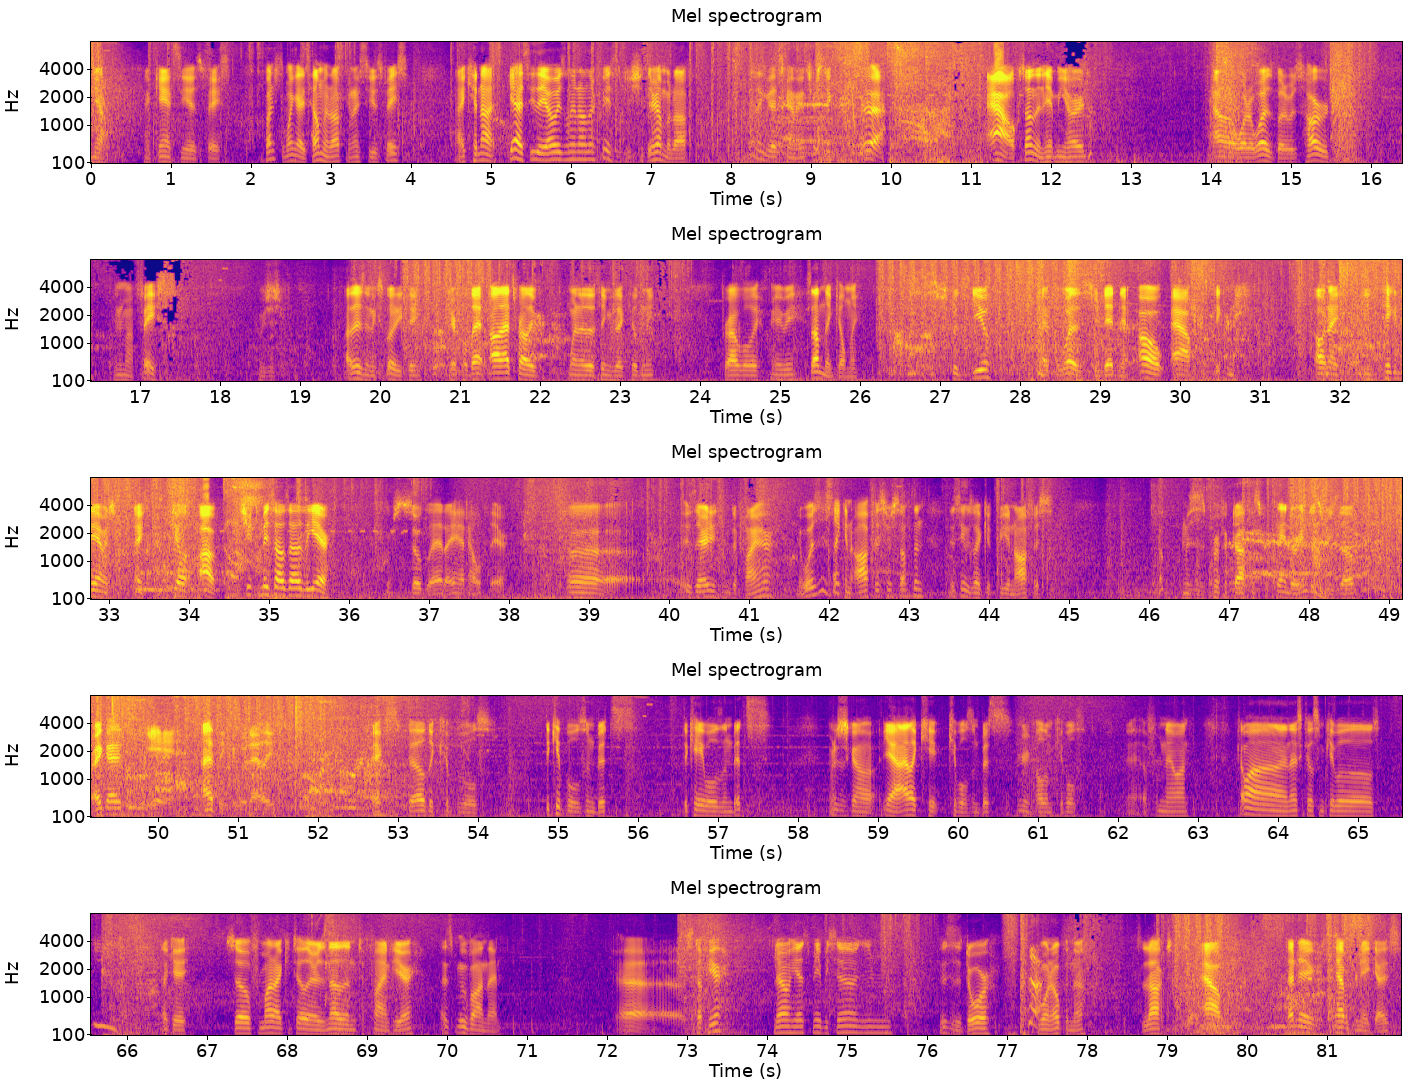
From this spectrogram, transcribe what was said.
No. I can't see his face. Punch the one guy's helmet off. Can I see his face? I cannot. Yeah, see, they always land on their face if you shoot their helmet off. I think that's kind of interesting. Ugh. Ow! Something hit me hard. I don't know what it was, but it was hard. In my face. It was just... Oh, there's an exploding thing. Careful that. Oh, that's probably one of the things that killed me. Probably, maybe. Something killed me. Was you? If it was, you're dead now. Oh, ow. Big grenade. Oh, nice. He's taking damage. Nice. Kill him. Oh, shoots missiles out of the air. I'm so glad I had help there. Uh, is there anything to fire? Was this like an office or something? This seems like it'd be an office. This is a perfect office for Clandor Industries, though. Right, guys? Yeah, I think it would at least. Expel the kibbles. The kibbles and bits. The cables and bits. I'm just gonna... Yeah, I like kibbles and bits. I'm gonna call them kibbles yeah, from now on. Come on, let's kill some kibbles. Okay, so from what I can tell, there's nothing to find here. Let's move on then. Uh, stuff here? No, yes, maybe so. This is a door. It won't open though. It's locked. Ow. That nigga have a grenade, guys.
